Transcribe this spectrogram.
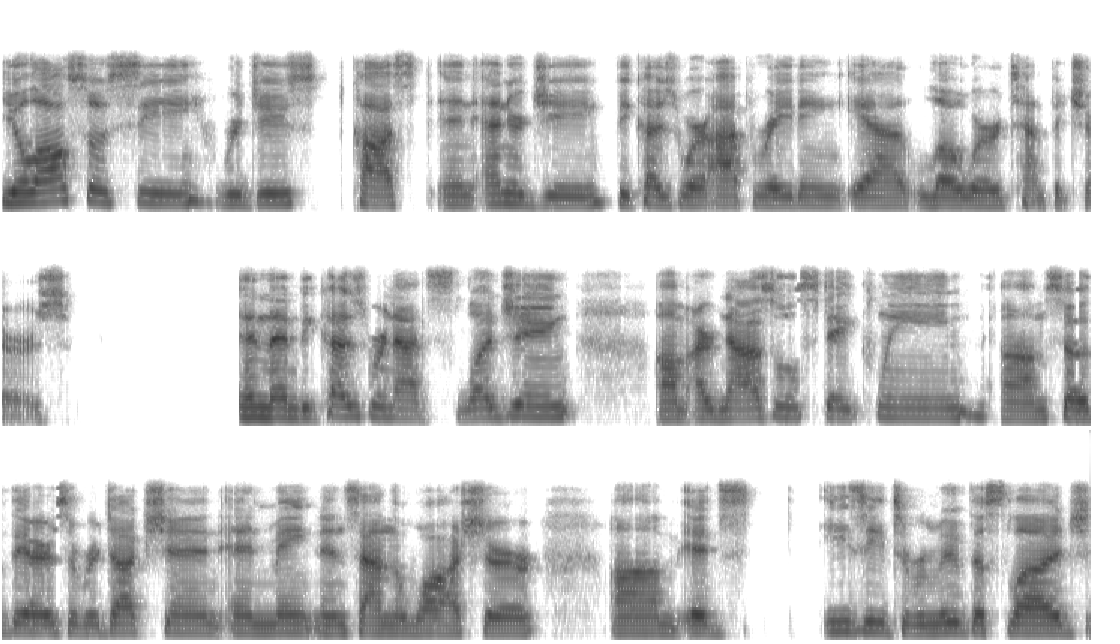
You'll also see reduced cost in energy because we're operating at lower temperatures. And then because we're not sludging, um, our nozzles stay clean. Um, so there's a reduction in maintenance on the washer. Um, it's easy to remove the sludge.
